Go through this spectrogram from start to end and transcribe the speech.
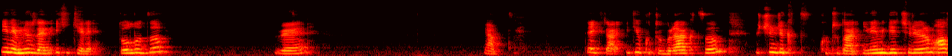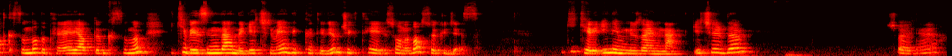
iğnemin üzerine iki kere doladım ve yaptım. Tekrar iki kutu bıraktım. Üçüncü kutudan iğnemi geçiriyorum. Alt kısımda da tel yaptığım kısmın iki bezinden de geçirmeye dikkat ediyorum. Çünkü teli sonradan sökeceğiz. İki kere iğnemin üzerinden geçirdim. Şöyle.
